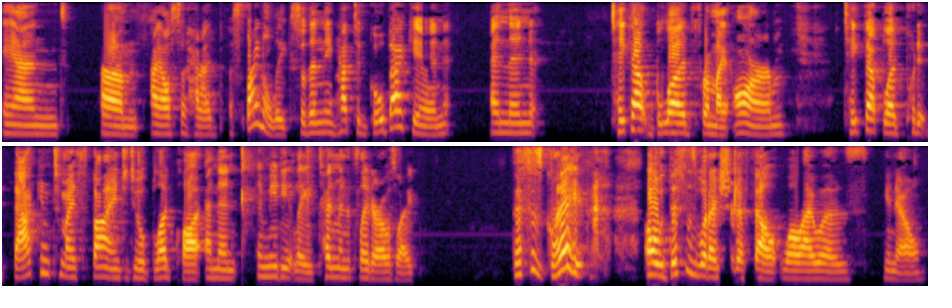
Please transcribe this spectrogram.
And um, I also had a spinal leak. So then they had to go back in and then take out blood from my arm, take that blood, put it back into my spine to do a blood clot. And then immediately, 10 minutes later, I was like, this is great. oh, this is what I should have felt while I was, you know,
